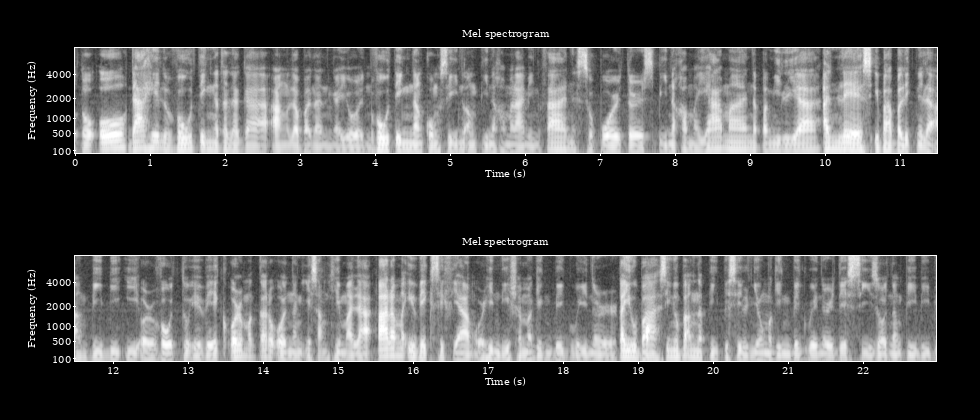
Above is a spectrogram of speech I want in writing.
nagpakatotoo dahil voting na talaga ang labanan ngayon. Voting ng kung sino ang pinakamaraming fans, supporters, pinakamayaman na pamilya unless ibabalik nila ang BBE or vote to evict or magkaroon ng isang himala para ma-evict si Fiang or hindi siya maging big winner. Kayo ba, sino ba ang napipisil niyong maging big winner this season ng PBB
